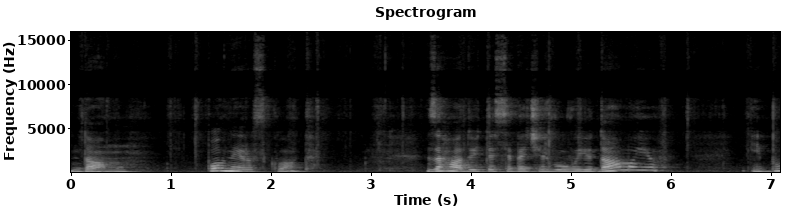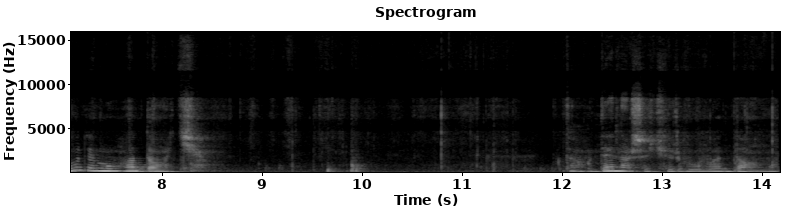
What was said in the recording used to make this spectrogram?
даму. Повний розклад. Загадуйте себе червовою дамою і будемо гадати. Так, де наша червова дама?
